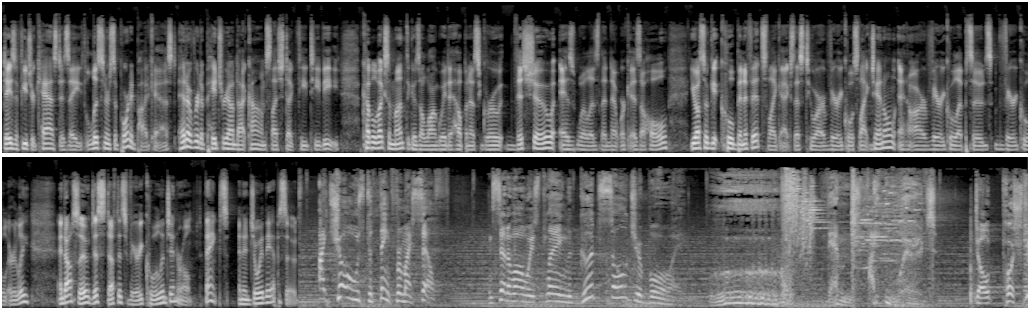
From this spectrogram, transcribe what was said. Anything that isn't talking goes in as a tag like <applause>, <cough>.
Days of Future Cast is a listener-supported podcast. Head over to patreon.com slash duckfeedtv. A couple of bucks a month goes a long way to helping us grow this show as well as the network as a whole. You also get cool benefits like access to our very cool Slack channel and our very cool episodes very cool early, and also just stuff that's very cool in general. Thanks, and enjoy the episode. I chose to think for myself instead of always playing the good soldier boy. Ooh, them fighting words. Don't push.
